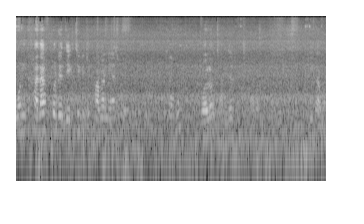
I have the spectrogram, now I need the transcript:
মন খারাপ করে দেখছে, কিছু খাবার নিয়ে আসব। বলো চাঁদের কিছু খাবার কি তাহলে?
